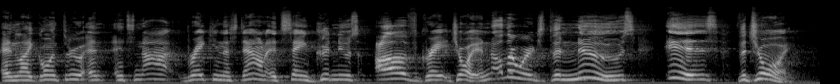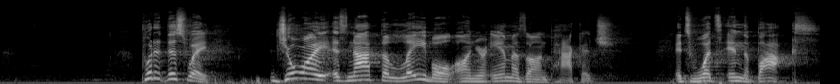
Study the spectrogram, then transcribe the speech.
and like going through, and it's not breaking this down. It's saying good news of great joy. In other words, the news is the joy. Put it this way joy is not the label on your Amazon package, it's what's in the box.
